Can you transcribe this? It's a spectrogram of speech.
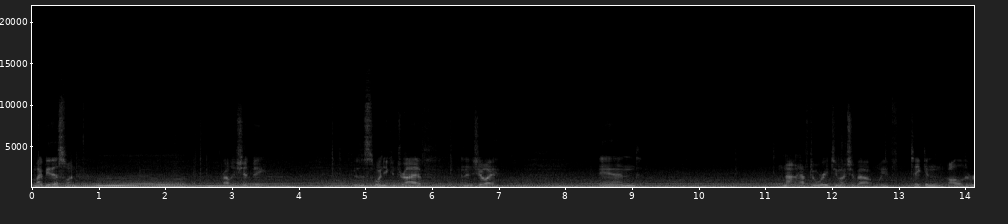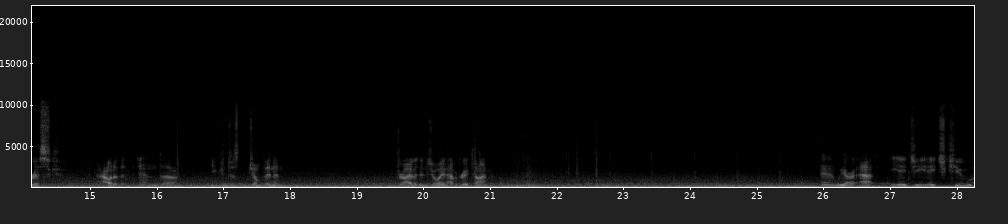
Might be this one. Probably should be. This is one you can drive and enjoy. And not have to worry too much about. We've taken all of the risk out of it, and uh, you can just jump in and drive it, enjoy, and have a great time. And we are at EAG HQ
